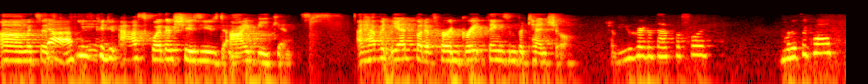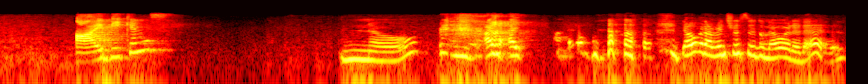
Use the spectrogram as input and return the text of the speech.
Um, it said, yeah. Please, could you ask whether she's used iBeacons? I haven't yet, but I've heard great things and potential. Have you heard of that before? What is it called? iBeacons. No. I, I, no, but I'm interested to know what it is.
